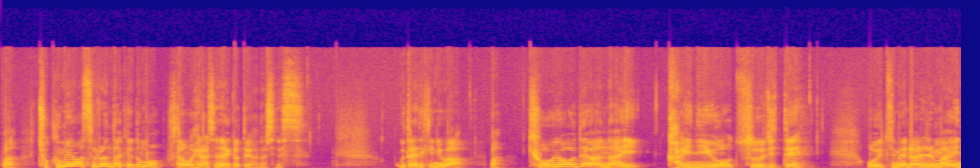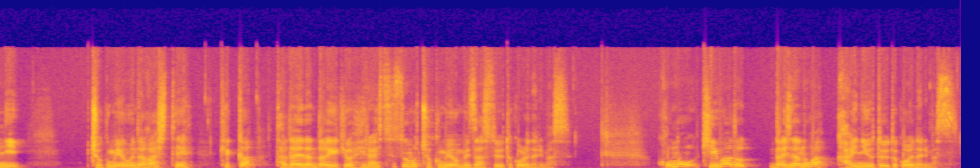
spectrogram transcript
まあ、直面はするんだけども負担を減らせないかという話です。具体的には、まあ、教養ではない介入を通じて追い詰められる前に直面を促して結果多大な打撃を減らしつつも直面を目指すというところになります。このキーワード大事なのが介入というところになります。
